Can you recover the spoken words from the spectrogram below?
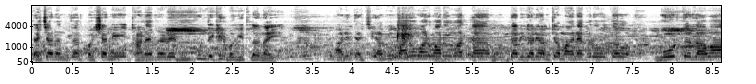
त्याच्यानंतर पक्षाने ठाण्याकडे ढुकून देखील बघितलं नाही. आणि त्याची आम्ही वारंवार वारंवार त्या त्या ठिकाणी आमच्या मागण्या करत होतो. बोर्ड तर जावा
